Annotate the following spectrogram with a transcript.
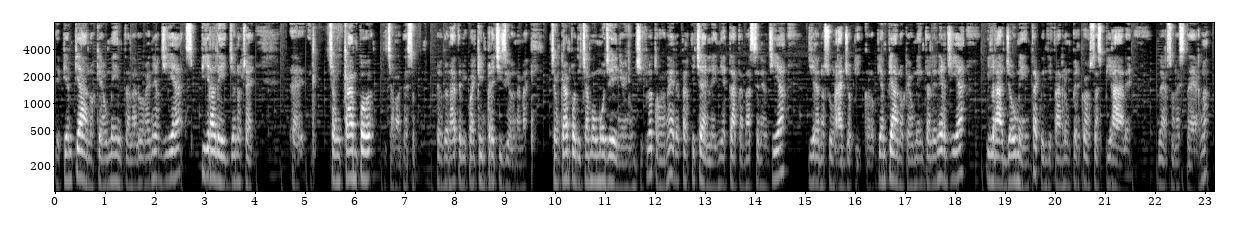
e pian piano che aumenta la loro energia spiraleggiano, cioè eh, c'è un campo, diciamo adesso perdonatemi qualche imprecisione, ma c'è un campo diciamo omogeneo in un ciclotrone e le particelle iniettate a bassa energia girano su un raggio piccolo. Pian piano che aumenta l'energia, il raggio aumenta, quindi fanno un percorso a spirale verso l'esterno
